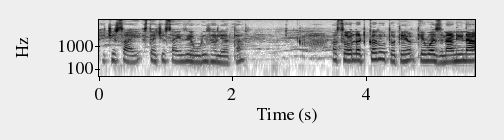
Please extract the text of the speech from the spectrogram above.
त्याची साईज त्याची साईज एवढी झाली आता. असं लटकत होतं ते ते वजनाने ना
